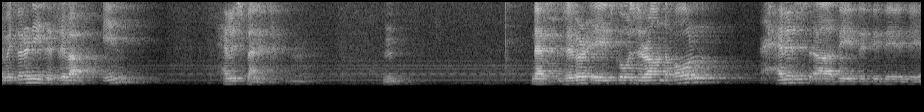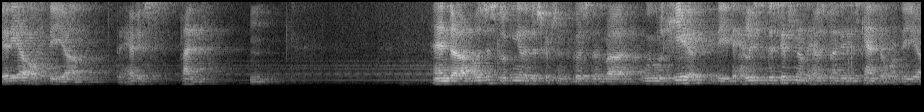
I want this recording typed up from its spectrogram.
Vaitarni is a river in hellish planet. Hmm? That river is goes around the whole hellish, uh, the, the, the, the, area of the, um, the hellish planet. Hmm? And uh, I was just looking at the description because uh, we will hear the, the description of the hellish planet in this canto or the uh,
